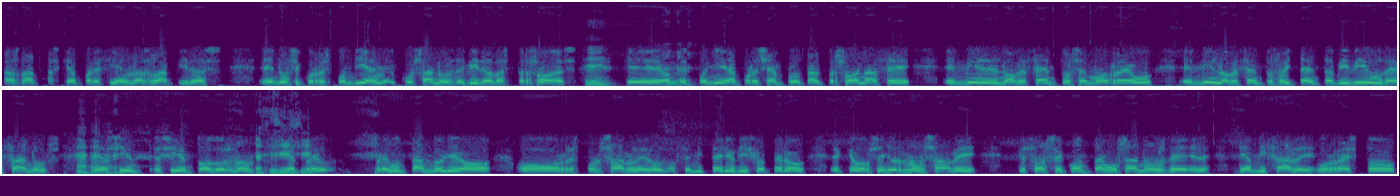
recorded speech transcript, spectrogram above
as datas que aparecían nas lápidas eh, non se correspondían cos anos de vida das persoas. Sí. Que onde poñía, por exemplo, tal persoa nace en 1900 e morreu en 1980, viviu 10 anos. E así, así en todos, non? Sí, e pre, sí. Preguntándolle ao o responsable do, do cemiterio dixo, pero é que o señor non sabe que só se contan os anos de, de amizade, o resto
